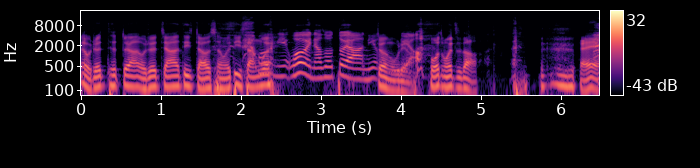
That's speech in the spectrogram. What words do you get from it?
哎、欸，我觉得对啊，我觉得加第假如成为第三位，你我以为你要说对啊，你很就很无聊，我怎么会知道？哎哎、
